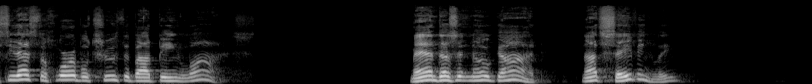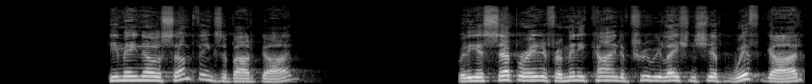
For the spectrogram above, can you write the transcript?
You see, that's the horrible truth about being lost. Man doesn't know God, not savingly. He may know some things about God, but he is separated from any kind of true relationship with God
